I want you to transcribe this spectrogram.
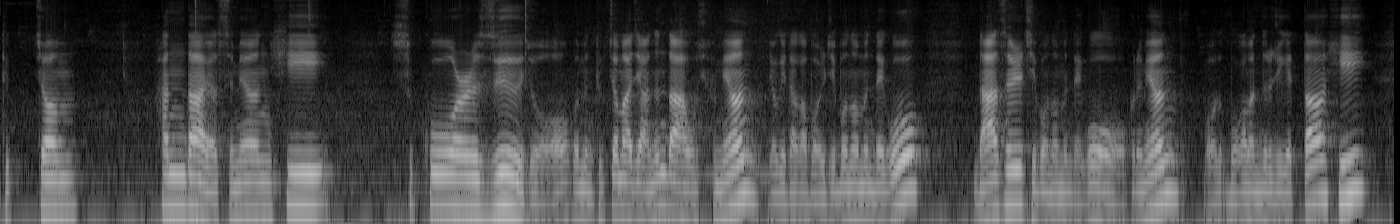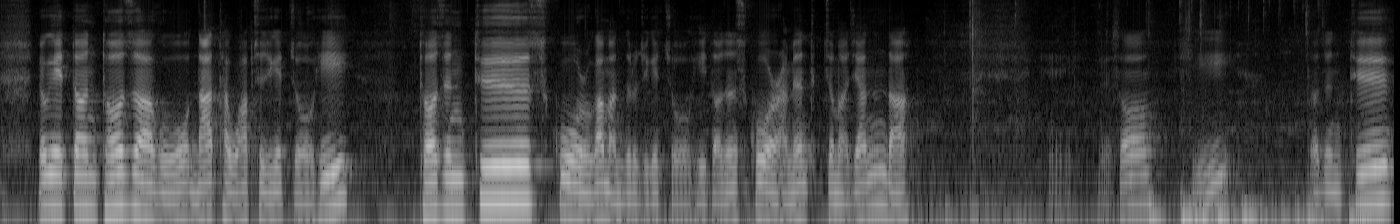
득점 한다 였으면 he scores죠. 그러면 득점하지 않는다 하고 싶으면 여기다가 뭘 집어넣으면 되고? not을 집어넣으면 되고. 그러면 뭐, 뭐가 만들어지겠다? he 여기 있던 does하고 not하고 합쳐지겠죠. he doesn't score가 만들어지겠죠. he doesn't score 하면 득점하지 않는다. 그래서 he doesn't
